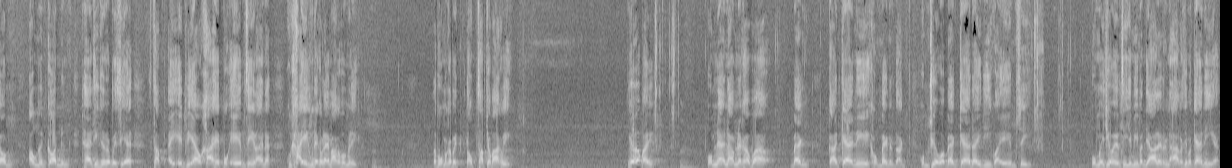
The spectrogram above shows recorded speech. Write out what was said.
ยอมเอาเงินก้อนหนึ่ง แทนที่จะต้องไปเสียทรัพย์ไอเอ็นพีเอลขายให้พวกเอ็มซีหลายนะ คุณขายเองคุณได้กำไรมากกว่าพวกมันอีก แล้วพวกมันก็ไปตบทรัพย์ชาวบ้านเขาอีก เยอะไป ผมแนะนำนะครับว่าแบงค์การแก้หนี้ของแบงค์ต่างๆ ผมเชื่อว่าแบงค์แก้ได้ดีกว่า AMC ผมไม่เชื่อว่า AMC จะมีปัญญาอะไรทั้งหนาแล้วที่มาแก้หนี้อะ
